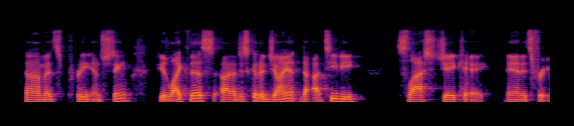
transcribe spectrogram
um, it's pretty interesting. If you like this, uh, just go to giant.tv slash JK and it's free.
